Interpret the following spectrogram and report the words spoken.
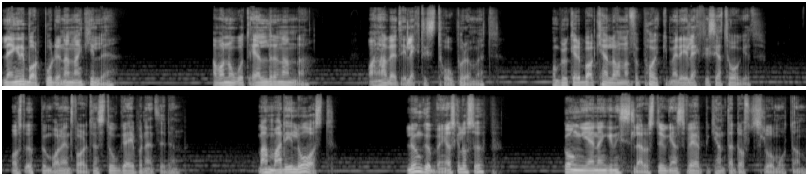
Längre bort bodde en annan kille. Han var något äldre än Anna och han hade ett elektriskt tåg på rummet. Hon brukade bara kalla honom för pojken med det elektriska tåget. Måste uppenbarligen inte varit en stor grej på den tiden. Mamma, det är låst. Lugn gubben, jag ska låsa upp. Gångjärnen gnisslar och stugans välbekanta doft slår mot dem.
